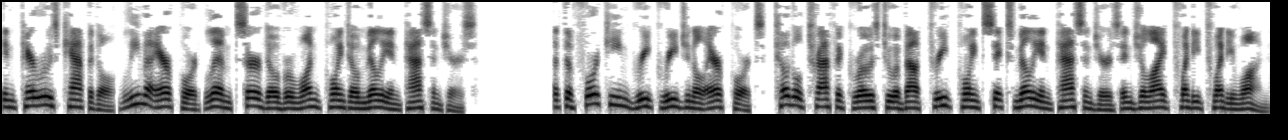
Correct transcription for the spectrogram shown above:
In Peru's capital, Lima Airport LIM served over 1.0 million passengers. At the 14 Greek regional airports, total traffic rose to about 3.6 million passengers in July 2021.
